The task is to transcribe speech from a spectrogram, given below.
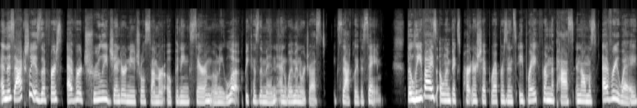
And this actually is the first ever truly gender neutral summer opening ceremony look because the men and women were dressed exactly the same. The Levi's Olympics partnership represents a break from the past in almost every way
